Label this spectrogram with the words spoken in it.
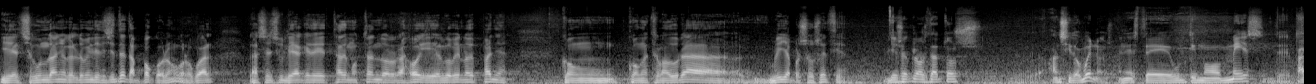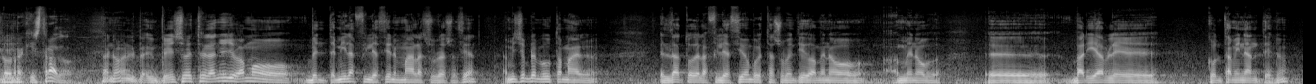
y el segundo año que el 2017 tampoco, ¿no? Con lo cual la sensibilidad que está demostrando Rajoy y el Gobierno de España con, Extremadura brilla por su ausencia. Yo sé que los datos han sido buenos en este último mes de paro registrado. Bueno, en el, primer semestre del año llevamos 20.000 afiliaciones más a la seguridad social. A mí siempre me gusta más el, dato de la afiliación porque está sometido a menos, a menos eh, variables contaminantes, ¿no?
